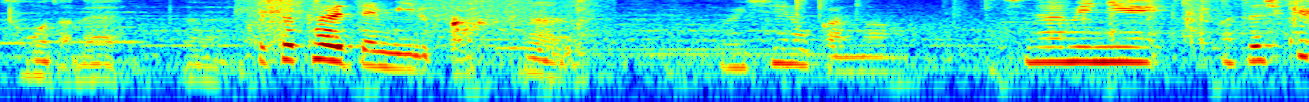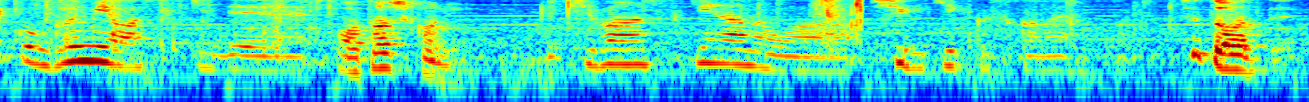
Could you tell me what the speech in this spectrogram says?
そうだね。れちょっと食べてみるか。うん、うん、美味しいのかな？ちなみに私結構グミは好きで。あ確かに。一番好きなのはシゲキックスかなやっぱり。ちょっと待って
